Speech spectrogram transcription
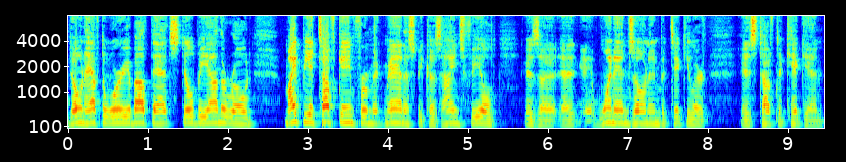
don't have to worry about that. Still be on the road. Might be a tough game for McManus because Heinz Field is a, a one end zone in particular is tough to kick in.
